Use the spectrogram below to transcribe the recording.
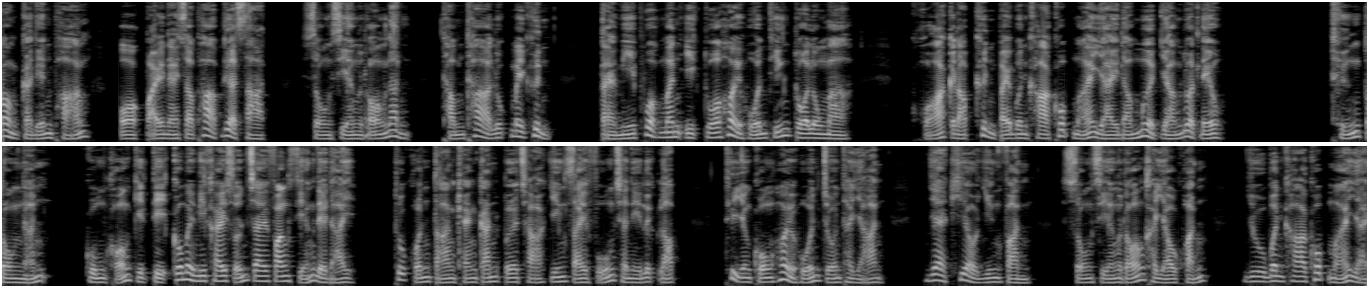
ต้องกระเด็นผางออกไปในสภาพเลือดสาด ส่งเสียงร้องลั่นทำท่าลุกไม่ขึ้น แต่มีพวกมันอีกตัวห้อยโหนทิ้งตัวลงมา ขวากลับขึ้นไปบนคาคบไม้ใหญ่ดำมืดอย่างรวดเร็ว ถึงตรงนั้นกลุ่มของกิติก็ไม่มีใครสนใจฟังเสียงใด ๆ ทุกคนต่างแข่งกันเปิดฉากยิงใส่ฝูงชนีลึกลับ ที่ยังคงห้อยโหนโจรทยาน แยกเขี้ยวยิงฟัน ส่งเสียงร้องเขย่าวขวัญ อยู่บนคาคบไม้ใหญ่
